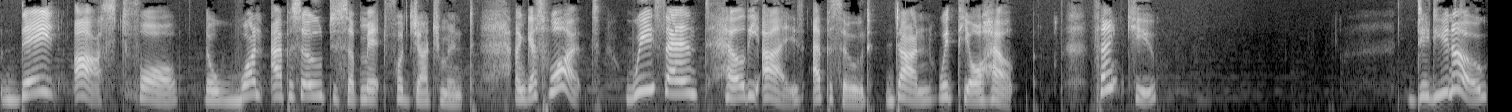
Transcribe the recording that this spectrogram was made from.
They asked for the one episode to submit for judgment. And guess what? We sent Healthy Eyes episode done with your help. Thank you. Did you know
